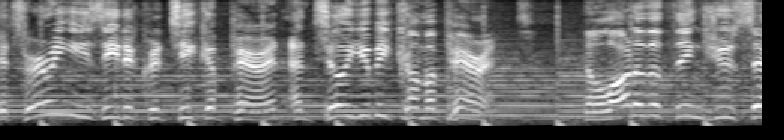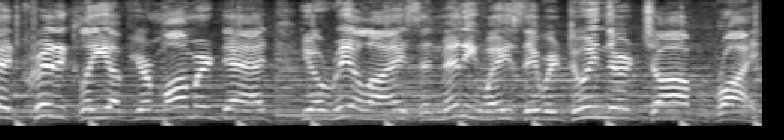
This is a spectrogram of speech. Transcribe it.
It's very easy to critique a parent until you become a parent. And a lot of the things you said critically of your mom or dad, you'll realize in many ways they were doing their job right.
